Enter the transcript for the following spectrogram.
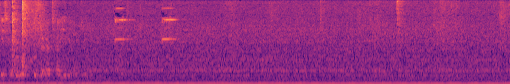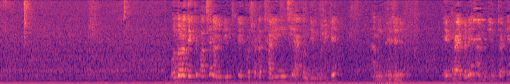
চেষ্টা করব খোসাটা ছাড়িয়ে নেওয়ার জন্য। বন্ধুরা দেখতে পাচ্ছেন, আমি ডিম থেকে খোসাটা ছাড়িয়ে নিয়েছি। এখন ডিমগুলিকে আমি ভেজে নেব। এই ফ্রাই প্যানে আমি ডিমটাকে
